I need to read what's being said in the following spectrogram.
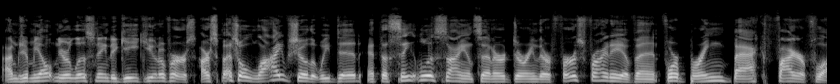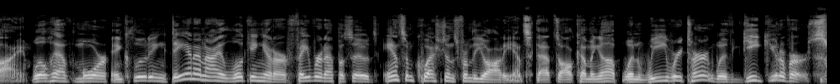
I'm Jim Yelton. You're listening to Geek Universe, our special live show that we did at the St. Louis Science Center during their first Friday event for Bring Back Firefly. We'll have more, including Dan and I looking at our favorite episodes and some questions from the audience. That's all coming up when we return with Geek Universe.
